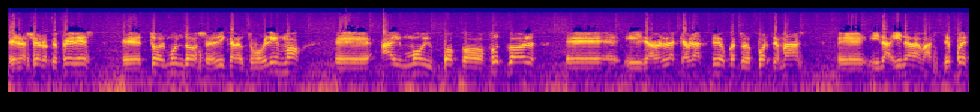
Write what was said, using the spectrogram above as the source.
En la ciudad de Roque Pérez eh, todo el mundo se dedica al automovilismo, eh, hay muy poco fútbol eh, y la verdad que habrá tres o cuatro deportes más eh, y, na- y nada más. Después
